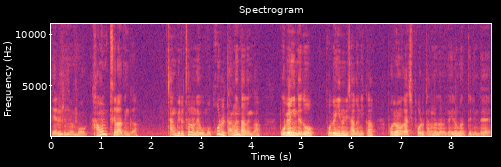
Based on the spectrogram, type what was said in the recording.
예를 들면 뭐 카운트라든가 장비를 털어내고 뭐 포를 닦는다든가 보병인데도 포병 인원이 작으니까 포병과 같이 포를 닦는다든가 이런 것들인데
